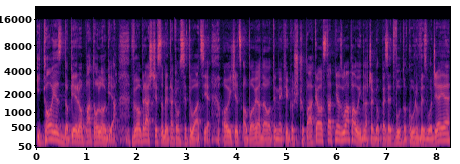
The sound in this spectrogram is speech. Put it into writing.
I to jest dopiero patologia. Wyobraźcie sobie taką sytuację. Ojciec opowiada o tym, jakiego szczupaka ostatnio złapał i dlaczego PZW to kurwy złodzieje.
